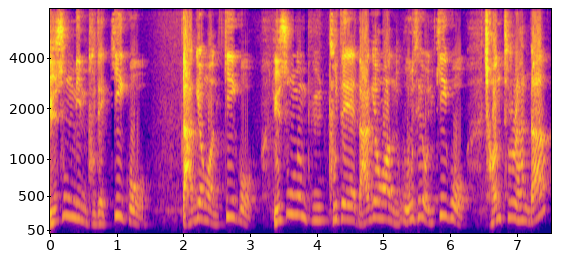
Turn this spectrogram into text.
유승민 부대 끼고 나경원 끼고 유승민 부- 부대에 나경원 오세훈 끼고 전투를 한다?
